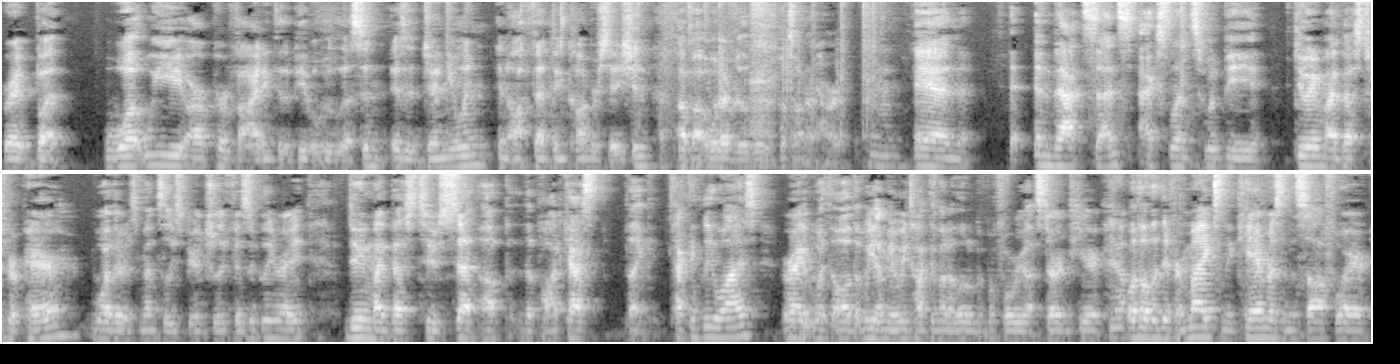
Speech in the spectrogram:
right? But what we are providing to the people who listen is a genuine and authentic conversation about whatever the Lord puts on our heart. Mhm. And in that sense, excellence would be doing my best to prepare, whether it's mentally, spiritually, physically, right? Doing my best to set up the podcast, like technically wise, right? With all that we, I mean, we talked about a little bit before we got started here, Yeah. with all the different mics and the cameras and the software.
